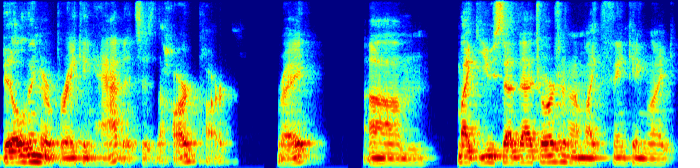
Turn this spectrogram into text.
building or breaking habits is the hard part right? Um like you said that George, and i'm like thinking like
